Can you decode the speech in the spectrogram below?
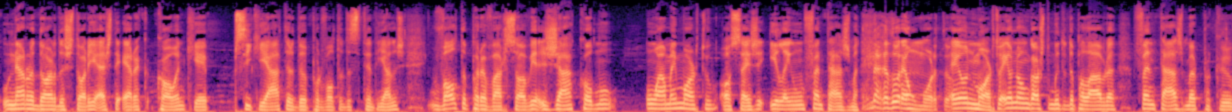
O narrador da história, este Eric Cohen, que é psiquiatra de, por volta de 70 anos, volta para Varsóvia já como um homem morto, ou seja, ele é um fantasma. O narrador é um morto. É um morto. Eu não gosto muito da palavra fantasma porque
